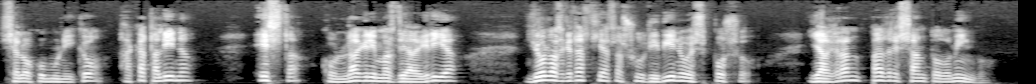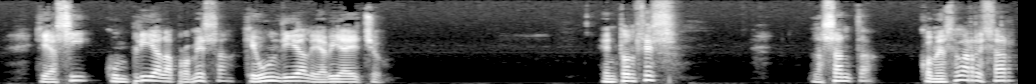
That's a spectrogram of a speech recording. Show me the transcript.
se lo comunicó a Catalina, ésta, con lágrimas de alegría, dio las gracias a su divino esposo y al gran Padre Santo Domingo, que así cumplía la promesa que un día le había hecho. Entonces la santa comenzó a rezar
